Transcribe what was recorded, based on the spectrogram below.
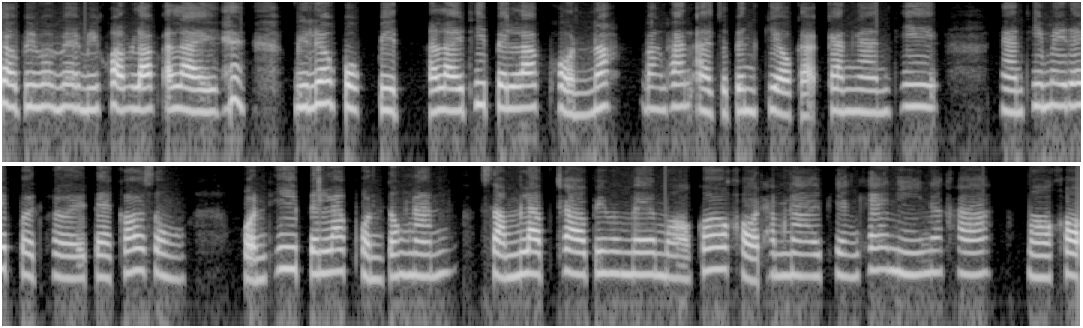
ชาวปีมะแม่มีความลับอะไร มีเรื่องปกปิดอะไรที่เป็นลากผลนะบางท่านอาจจะเป็นเกี่ยวกับการงานที่งานที่ไม่ได้เปิดเผย แต่ก็ส่งผลที่เป็นลากผลตรงนั้นสำหรับชาวปีมะแม่หมอก็ขอทำนายเพียงแค่นี้นะคะ หมอขอ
